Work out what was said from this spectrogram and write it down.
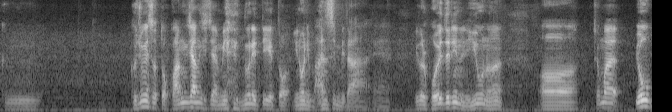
그, 그 중에서 또 광장 지점이 눈에 띄게 또 인원이 많습니다. 예. 이걸 보여드리는 이유는, 어, 정말 요,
